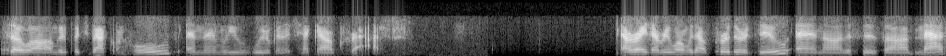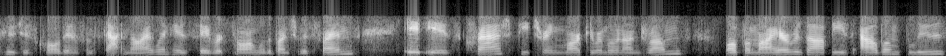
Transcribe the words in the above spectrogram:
Right. So uh, I'm going to put you back on hold, and then we we're going to check out Crash. All right, everyone. Without further ado, and uh, this is uh, Matt who just called in from Staten Island. His favorite song with a bunch of his friends. It is Crash featuring Marky Ramone on drums, off of Meyer Rossabi's album Blues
